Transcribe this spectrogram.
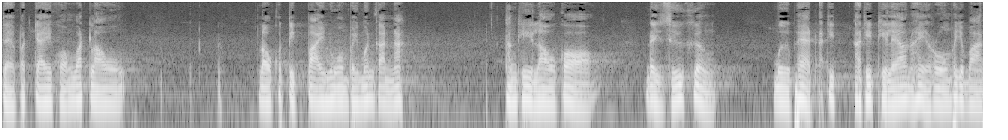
แต่ปัจจัยของวัดเรา เราก็ติดปลายนวมไปเหมือนกันนะ ทั้งที่เราก็ได้ซื้อเครื่องมือแพทย์อาทิตย์อาทิตย์ที่แล้วนะให้โรงพยาบาล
